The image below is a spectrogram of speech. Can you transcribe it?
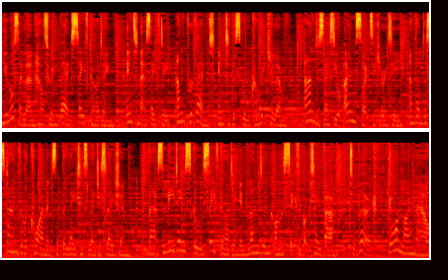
You'll also learn how to embed safeguarding, internet safety, and prevent into the school curriculum, and assess your own site security and understand the requirements of the latest legislation. That's Leading School Safeguarding in London on the 6th of October. To book, go online now.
